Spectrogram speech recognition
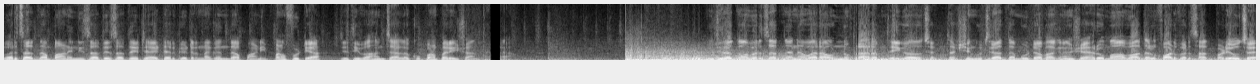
વરસાદના પાણીની સાથે સાથે ઠેર ઠેર ગટરના ગંદા પાણી પણ ફૂટ્યા, જેથી વાહન ચાલકો પણ પરેશાન થયા. ગુજરાતમાં વરસાદના નવા રાઉન્ડનો પ્રારંભ થઈ ગયો છે. દક્ષિણ ગુજરાતના મોટાભાગના શહેરોમાં વાદળફાળ વરસાદ પડ્યો છે.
